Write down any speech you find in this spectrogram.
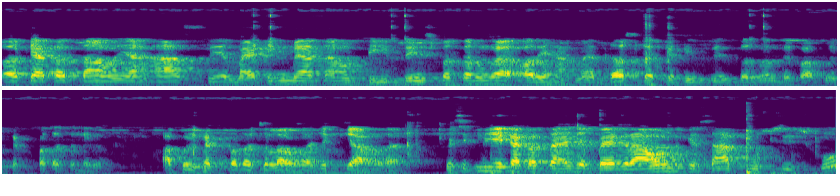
और क्या करता हूँ, यहाँ से मैटिंग में आता हूँ डिफ्रेंस पर करूँगा और यहाँ मैं दस करके डिफ्रेंस करूँगा। देखो, आपको इफ़ेक्ट पता चलेगा। आपको इफ़ेक्ट पता चला होगा जो क्या हो रहा है। बेसिकली ये क्या करता है जब बैकग्राउंड के साथ उस चीज़ को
